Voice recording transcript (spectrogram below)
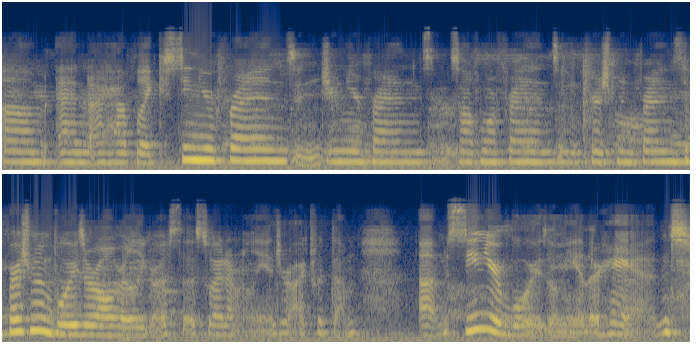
um, and I have like senior friends and junior friends and sophomore friends and freshman friends. The freshman boys are all really gross though, so I don't really interact with them. Um, senior boys, on the other hand.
